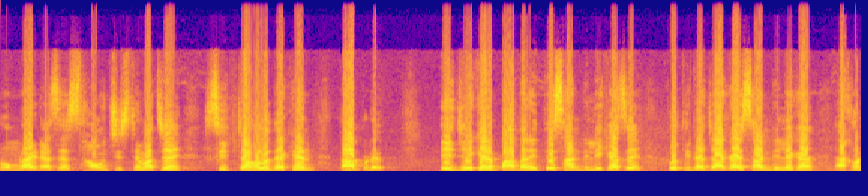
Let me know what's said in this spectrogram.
রোম লাইট আছে সাউন্ড সিস্টেম আছে সিটটা হলো দেখেন, তারপরে এই যে এখানে পাদানিতে সানডি লেখা আছে, প্রতিটা জায়গায় সানডি লেখা। এখন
